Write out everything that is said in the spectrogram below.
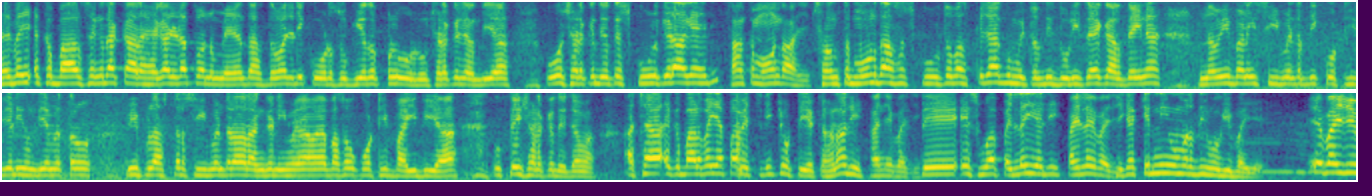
ਲੈ ਬਈ ਇਕਬਾਲ ਸਿੰਘ ਦਾ ਘਰ ਹੈਗਾ ਜਿਹੜਾ ਤੁਹਾਨੂੰ ਮੈਂ ਦੱਸ ਦਵਾਂ ਜਿਹੜੀ ਕੋਟ ਸੁਖੀਆ ਤੋਂ ਭਲੂਰ ਨੂੰ ਸੜਕ ਜਾਂਦੀ ਆ। ਉਹ ਸੜਕ ਦੇ ਉੱਤੇ ਸਕੂਲ ਕਿਹੜਾ ਆ ਗਿਆ ਇਹ ਜੀ? ਸੰਤ ਮੋਹਨ ਦਾਸ ਜੀ। ਸੰਤ ਮੋਹਨ ਦਾਸ ਸਕੂਲ ਤੋਂ ਬਸ 50 ਕੁ ਮੀਟਰ ਦੀ ਦੂਰੀ ਤੈਅ ਕਰਦੇ ਹੀ ਨਾ। ਨਵੀਂ ਬਣੀ ਸੀਮੈਂਟ ਦੀ ਕੋਠੀ ਜਿਹੜੀ ਹੁੰਦੀ ਹੈ ਮਿੱਤਰੋ ਵੀ ਪਲਸਟਰ ਸੀਮੈਂਟ ਦਾ ਰੰਗ ਨਹੀਂ ਹੋਇਆ ਹੋਇਆ ਬਸ ਉਹ ਕੋਠੀ ਬਾਈ ਦੀ ਆ ਉੱਤੇ ਹੀ ਸੜਕ ਦੇ ਜਾਵਾਂ। ਅੱਛਾ ਇਕਬਾਲ ਬਾਈ ਆਪਾਂ ਵਿੱਚ ਨਹੀਂ ਝੋਟੀ ਇੱਕ ਹਨਾ ਜੀ? ਹਾਂਜੀ ਬਾਈ ਜੀ। ਤੇ ਇਹ ਸੂਆ ਪਹਿਲਾਂ ਹੀ ਆ ਜੀ? ਪਹਿਲੇ ਬਾਈ ਜੀ। ਠੀਕ ਹੈ ਕਿੰਨੀ ਉਮਰ ਦੀ ਹੋਗੀ ਬਾਈ ਇਹ? ਇਹ ਬਾਈ ਜੀ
